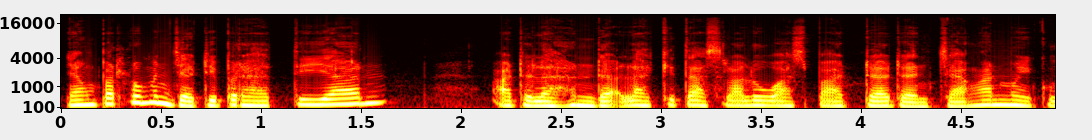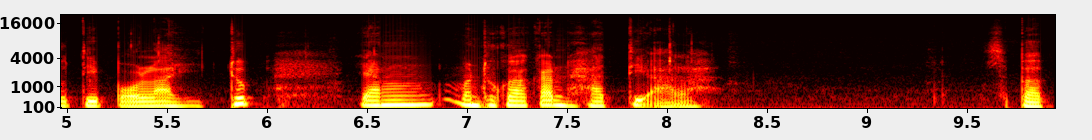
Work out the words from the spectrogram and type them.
Yang perlu menjadi perhatian adalah hendaklah kita selalu waspada dan jangan mengikuti pola hidup yang mendukakan hati Allah. Sebab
